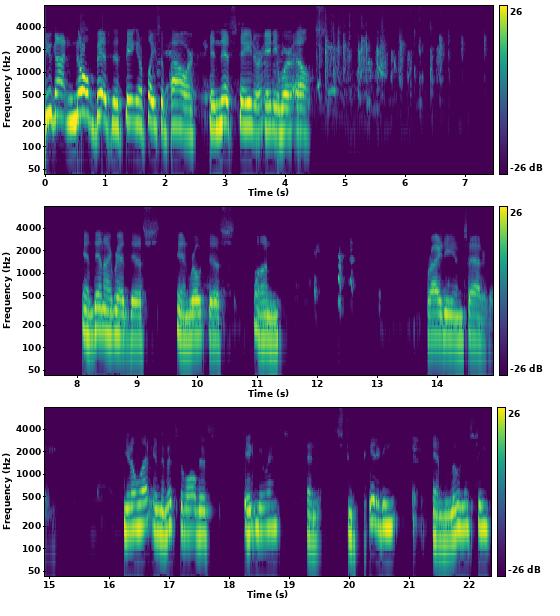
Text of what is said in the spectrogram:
you got no business being in a place of power in this state or anywhere else. And then I read this and wrote this on Friday and Saturday. You know what? In the midst of all this ignorance and stupidity and lunacy,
